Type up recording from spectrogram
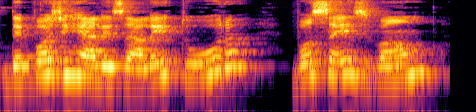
Depois de realizar a leitura, vocês vão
